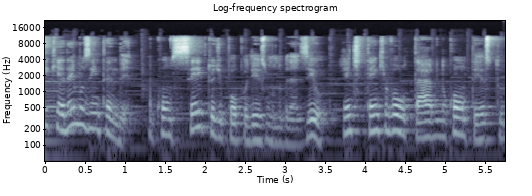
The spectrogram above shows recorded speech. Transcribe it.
Se queremos entender o conceito de populismo no Brasil, a gente tem que voltar no contexto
